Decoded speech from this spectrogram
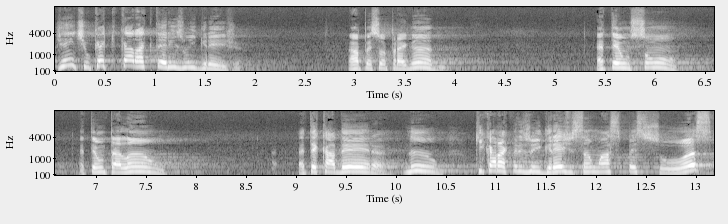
Gente, o que é que caracteriza uma igreja? É uma pessoa pregando? É ter um som? É ter um telão? É ter cadeira? Não. O que caracteriza uma igreja são as pessoas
